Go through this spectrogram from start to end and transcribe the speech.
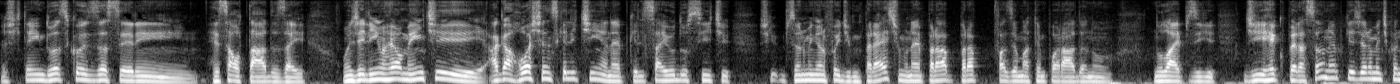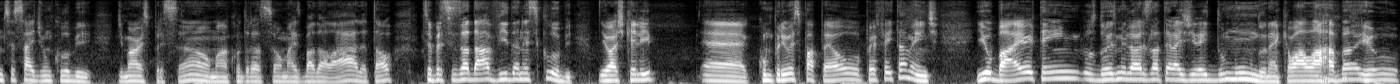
Acho que tem duas coisas a serem ressaltadas aí. O Angelinho realmente agarrou a chance que ele tinha, né? Porque ele saiu do City, que, se eu não me engano, foi de empréstimo, né? Pra fazer uma temporada no, no Leipzig de recuperação, né? Porque geralmente quando você sai de um clube de maior expressão, uma contratação mais badalada tal, você precisa dar a vida nesse clube. E eu acho que ele é, cumpriu esse papel perfeitamente. E o Bayern tem os dois melhores laterais direitos do mundo, né? Que é o Alaba e o,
